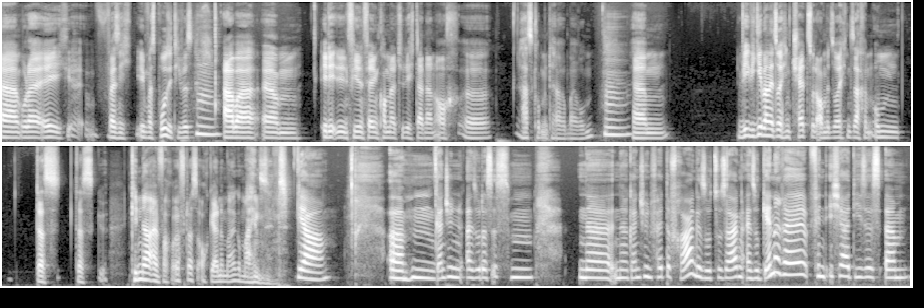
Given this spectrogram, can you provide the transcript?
ähm, oder ey, ich äh, weiß nicht, irgendwas Positives. Hm. Aber ähm, in, in, vielen Fällen kommen natürlich dann, dann auch äh, Hasskommentare bei rum. Hm. Ähm, wie, wie geht man mit solchen Chats oder auch mit solchen Sachen um, dass, dass Kinder einfach öfters auch gerne mal gemein sind? Ja. Ähm, hm, ganz schön, also das ist hm, eine, eine ganz schön fette Frage sozusagen. Also generell finde ich ja dieses, ähm,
